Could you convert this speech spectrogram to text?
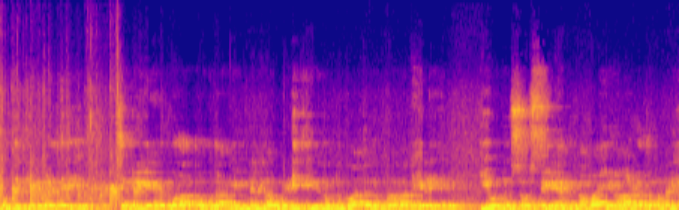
ಮುಂದಿನ ದಿನಗಳಲ್ಲಿ ಜನರಿಗೆ ಅನುಕೂಲ ಆಗುವಂತ ನಿಟ್ಟಿನಲ್ಲಿ ನಾವು ನಡೀತೀವಿ ಅನ್ನೋ ಒಂದು ಮಾತನ್ನು ಕೂಡ ನಾನು ಹೇಳಿ ಈ ಒಂದು ಸಂಸ್ಥೆಗೆ ನಮ್ಮ ಏನು ಆಡಳಿತ ಮಂಡಳಿ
